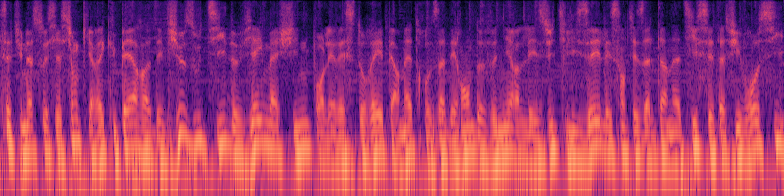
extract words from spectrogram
C'est une association qui récupère des vieux outils, de vieilles machines pour les restaurer et permettre aux adhérents de venir les utiliser. Les sentiers alternatifs, c'est à suivre aussi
